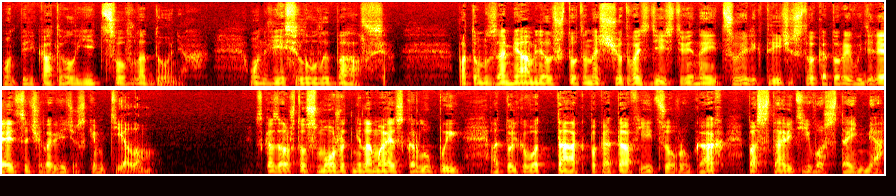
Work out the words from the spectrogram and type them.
Он перекатывал яйцо в ладонях. Он весело улыбался. Потом замямлил что-то насчет воздействия на яйцо электричества, которое выделяется человеческим телом. Сказал, что сможет, не ломая скорлупы, а только вот так, покатав яйцо в руках, поставить его стаймя.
